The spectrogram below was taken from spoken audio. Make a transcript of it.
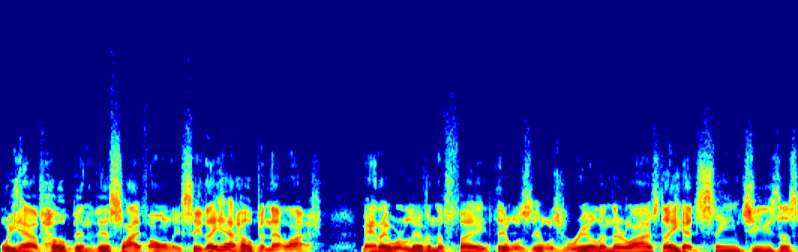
we have hope in this life only, see, they had hope in that life. Man, they were living the faith. It was, it was real in their lives. They had seen Jesus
